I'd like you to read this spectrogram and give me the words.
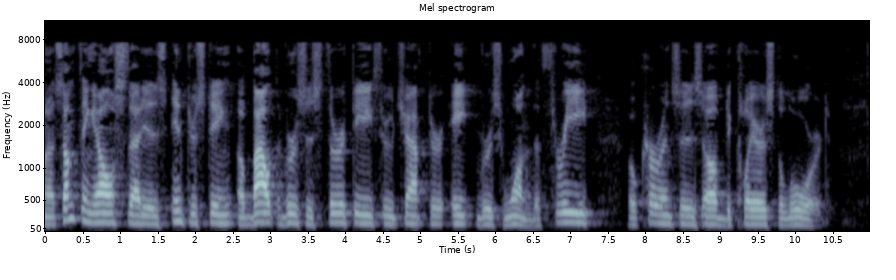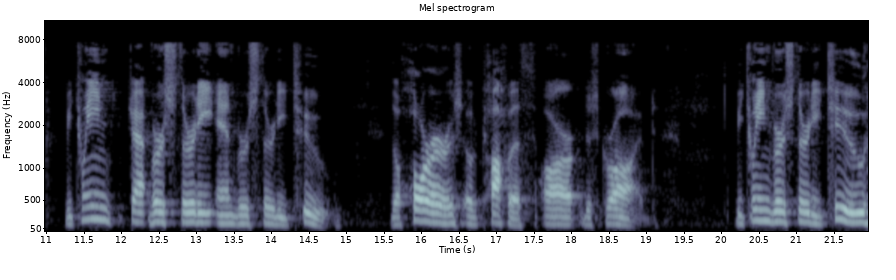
uh, something else that is interesting about verses 30 through chapter 8, verse 1, the three occurrences of declares the Lord. Between verse 30 and verse 32, the horrors of Topheth are described between verse 32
